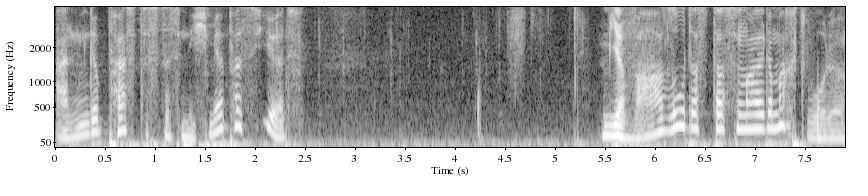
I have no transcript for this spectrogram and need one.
angepasst, dass das nicht mehr passiert? Mir war so, dass das mal gemacht wurde.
